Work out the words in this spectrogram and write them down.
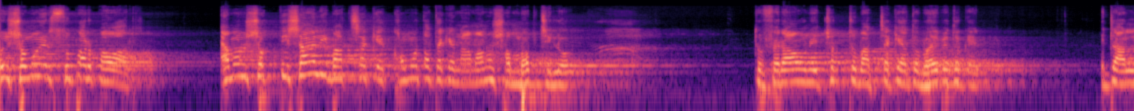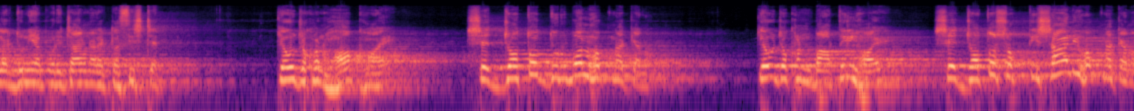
ওই সময়ের সুপার পাওয়ার, এমন শক্তিশালী বাচ্চাকে ক্ষমতা থেকে নামানো সম্ভব ছিল? তো ফেরাউন এই ছোট্ট বাচ্চাকে এত ভয় পেত কে এটা আল্লাহর দুনিয়া পরিচালনার একটা সিস্টেম। কেউ যখন হক হয়, সে যত দুর্বল হোক না কেন, কেউ যখন বাতিল হয়, সে যত শক্তিশালী হোক না কেন,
